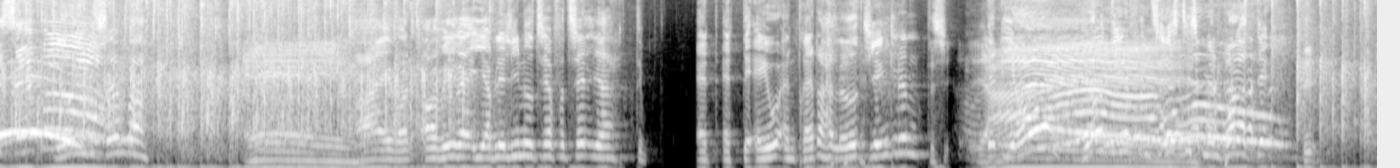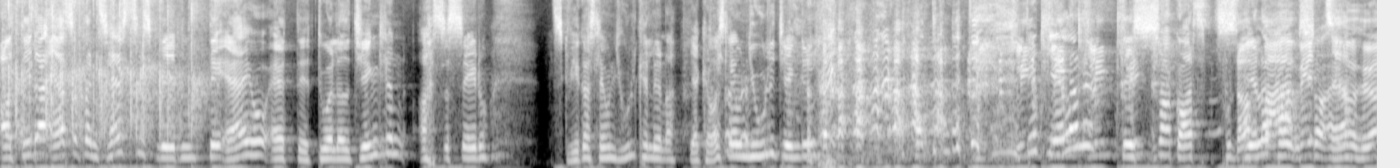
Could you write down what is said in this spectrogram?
december! Glædelig december. Hey. Ej, hvor... Og ved I hvad, jeg bliver lige nødt til at fortælle jer, det, at, at det er jo André, der har lavet jinglen. Det, sy- Den, jo, jo, det er fantastisk, men prøv at det, Og det, der er så fantastisk ved den, det er jo, at uh, du har lavet jinglen, og så sagde du, skal vi ikke også lave en julekalender? Jeg kan også lave en julejingle. det er bjællerne. Det er så godt. Put Så bjæller bare på, vent så til er... at høre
